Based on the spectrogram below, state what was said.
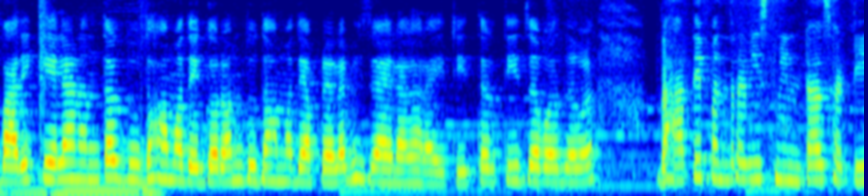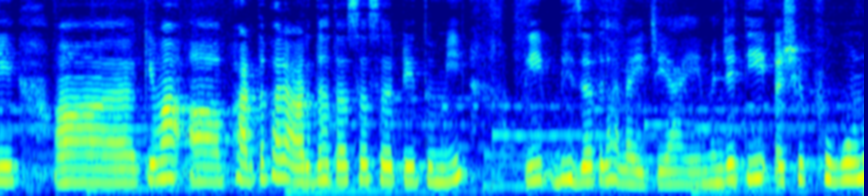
बारीक केल्यानंतर दुधामध्ये गरम दुधामध्ये आपल्याला भिजायला घालायची. तर ती जवळजवळ दहा ते पंधरा वीस मिनटासाठी किंवा फार तर फार अर्धा तासासाठी तुम्ही ती भिजत घालायची आहे. म्हणजे ती अशी फुगून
